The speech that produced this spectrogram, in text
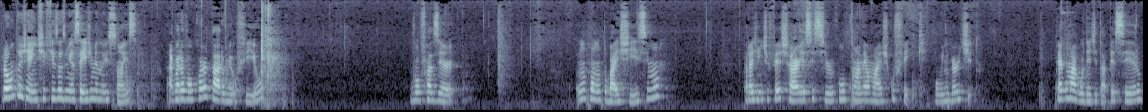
Pronto, gente, fiz as minhas seis diminuições. Agora eu vou cortar o meu fio. Vou fazer um ponto baixíssimo para a gente fechar esse círculo com anel mágico fake ou invertido. Pego uma agulha de tapeceiro,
